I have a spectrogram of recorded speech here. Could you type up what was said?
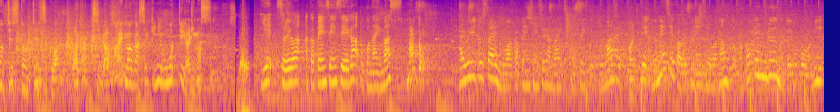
のテストの添削は私ラハイマが責任を持ってやります。いえそれは赤ペン先生が行います。なんと！ハイブリッドスタイルにも赤ペン先生が毎月ついてきます、はい。で4年生から6年生はなんと赤ペンルームというところに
